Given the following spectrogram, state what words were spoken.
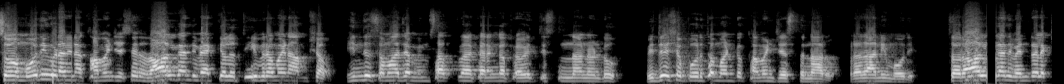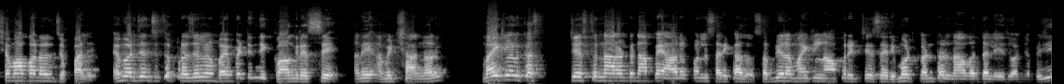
సో మోదీ కూడా నిన్న కామెంట్ చేశారు రాహుల్ గాంధీ వ్యాఖ్యలు తీవ్రమైన అంశం. హిందూ సమాజం హింసాత్మకరంగా ప్రవర్తిస్తుందనంటూ విద్వేషపూరితం అంటూ కామెంట్ చేస్తున్నారు ప్రధాని మోదీ. సో రాహుల్ గాంధీ వెంటనే క్షమాపణలు చెప్పాలి. ఎమర్జెన్సీతో ప్రజలను భయపెట్టింది కాంగ్రెస్సే అని అమిత్ షా అన్నారు. మైక్లను కస్ చేస్తున్నారంటూ నాపై ఆరోపణలు సరికాదు. సభ్యుల మైక్లను ఆపరేట్ చేసే రిమోట్ కంట్రోల్ నా వద్ద లేదు అని చెప్పేసి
